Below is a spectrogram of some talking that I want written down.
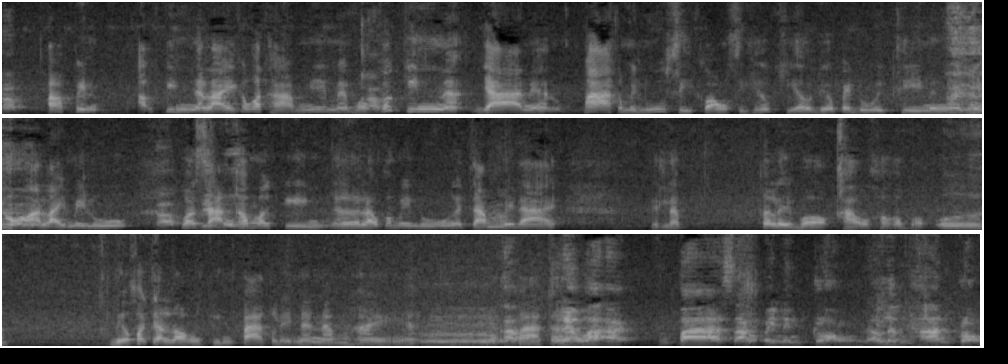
ครับเอาเป็นเอากินอะไรเขาก็ถามนี่แม่บอกครับ ก็กินน่ะยาเนี่ยป้าก็ไม่รู้สีกล่องสีเขียวๆเดี๋ยวไปดูอีกทีนึงว่ายี่ห้ออะไรไม่รู้ ครับว่าสั่งดีโเขามากินเออเราก็ไม่รู้ไงจำไม่ได้ เสร็จแล้วก็เลยบอกเขาเขาก็บอกเออ เดี๋ยวเขาจะลองกินป้าก็เลยแนะนำให้เงี้ย อืมครับป้าก็แสดงว่าอะคุณป้าสั่งไปหนึ่งกล่อง แล้วเริ่มทานกล่อง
